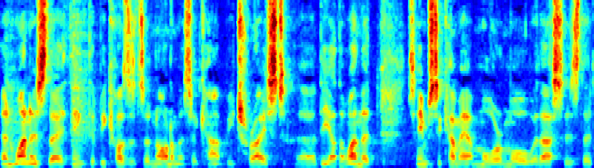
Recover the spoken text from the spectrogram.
and one is they think that because it's anonymous, it can't be traced. Uh, the other one that seems to come out more and more with us is that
